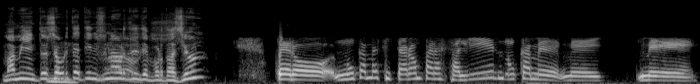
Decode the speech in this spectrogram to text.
Mami, entonces ahorita tienes una orden de deportación. pero nunca me citaron para salir, nunca me, me, me,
